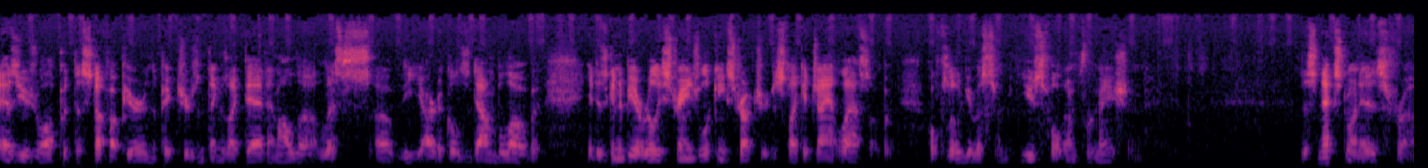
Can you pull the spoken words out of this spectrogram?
as usual, I'll put the stuff up here in the pictures and things like that, and all the lists of the articles down below. But it is going to be a really strange-looking structure, just like a giant lasso. But hopefully, it'll give us some useful information. This next one is from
